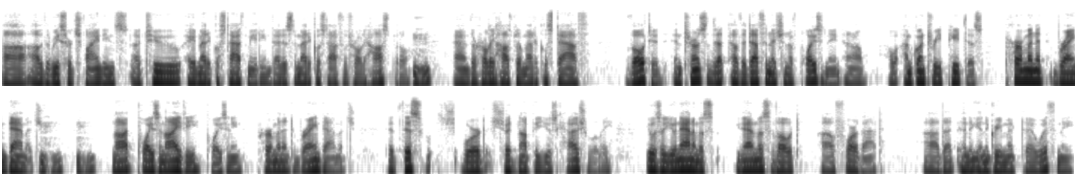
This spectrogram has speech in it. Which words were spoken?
uh, of the research findings uh, to a medical staff meeting. That is the medical staff of Hurley Hospital. Mm-hmm. And the Hurley Hospital medical staff voted in terms of the, of the definition of poisoning, and I'll, I'll- I'm going to repeat this permanent brain damage Mm-hmm. Mm-hmm. not poison ivy, poisoning, permanent brain damage, that this word should not be used casually. It was a unanimous unanimous vote uh, for that, uh, that in, in agreement uh, with me.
